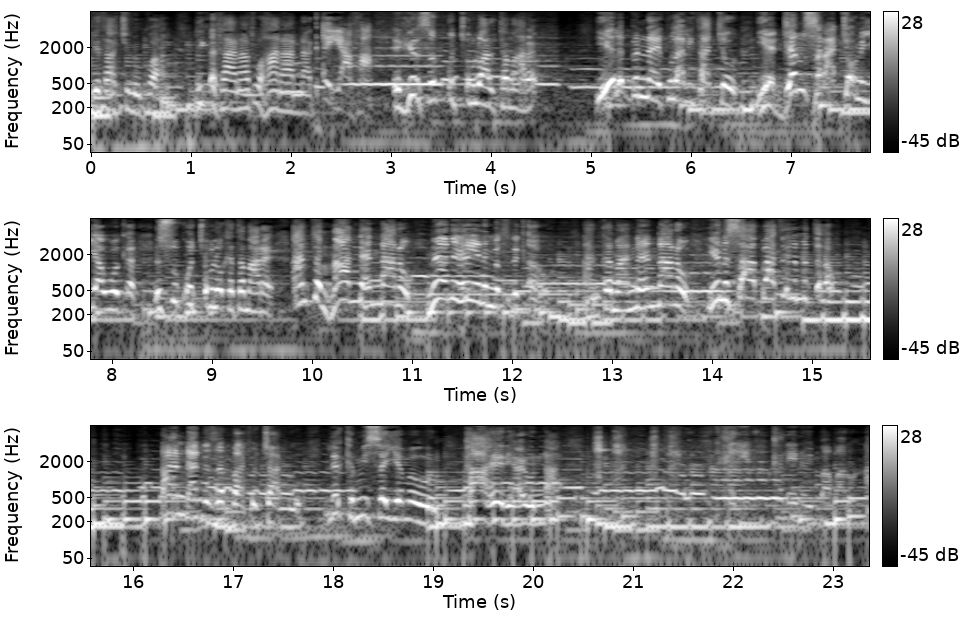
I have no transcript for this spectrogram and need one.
ጌታችን እንኳን ሊቀ ካህናቱ ሐናና ቀያፋ እግር ስር ቁጭ ብሎ አልተማረም? የልብና የኩላሊታቸውን የደም ስራቸውን እያወቀ እሱ ቁጭ ብሎ ከተማረ አንተ ማነህና ነው መምህሬን የምትንቀው? አንተ ማነህና ነው የንስሐ አባትህን የምጥለው? አንዳንድ ዘባቾች አሉ። ልክ የሚሰየመውን ካህን ያዩና እከሌ ነው ይባባሉና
